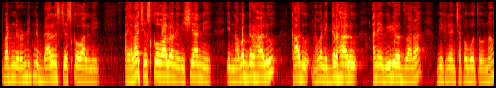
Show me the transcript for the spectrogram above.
వాటిని రెండింటిని బ్యాలెన్స్ చేసుకోవాలని. ఎలా చేసుకోవాలో అనే విషయాన్ని ఈ నవగ్రహాలు కాదు నవ నిగ్రహాలు అనే వీడియో ద్వారా మీకు నేను చెప్పబోతూ ఉన్నాం.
